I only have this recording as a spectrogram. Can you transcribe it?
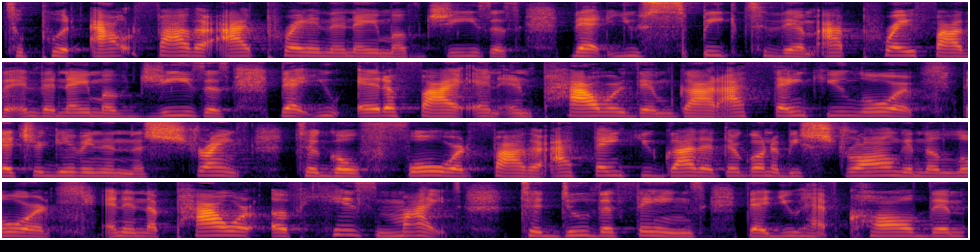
to put out, Father, I pray in the name of Jesus that you speak to them. I pray, Father, in the name of Jesus, that you edify and empower them, God. I thank you, Lord, that you're giving them the strength to forward Father. I thank you, God, that they're going to be strong in the Lord and in the power of His might to do the things that you have called them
